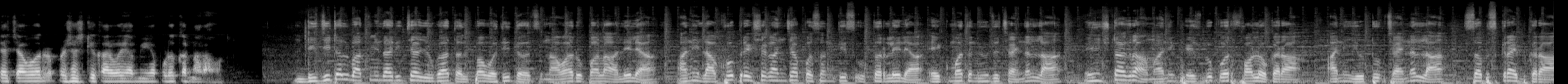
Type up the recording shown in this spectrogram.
त्याच्यावर प्रशासकीय कारवाई आम्ही यापुढे करणार आहोत. डिजिटल बातमीदारीच्या युगात अल्पावधीतच नावारूपाला आलेल्या आणि लाखो प्रेक्षकांच्या पसंतीस उतरलेल्या एकमत न्यूज चॅनलला इंस्टाग्राम आणि फेसबुकवर फॉलो करा आणि यूट्यूब चॅनलला सबस्क्राईब करा.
